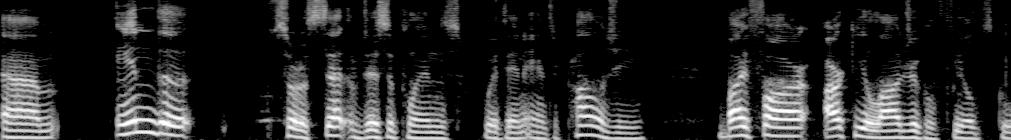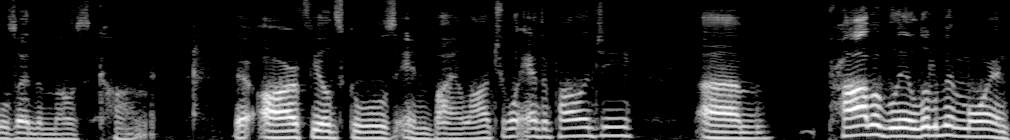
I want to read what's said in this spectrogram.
Um, in the sort of set of disciplines within anthropology, by far archaeological field schools are the most common. There are field schools in biological anthropology, um, probably a little bit more in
